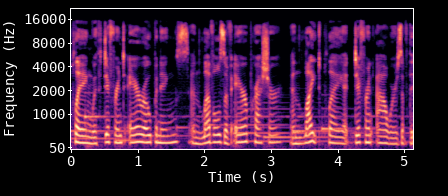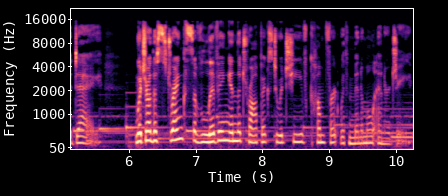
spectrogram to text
playing with different air openings and levels of air pressure and light play at different hours of the day, which are the strengths of living in the tropics to achieve comfort with minimal energy.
